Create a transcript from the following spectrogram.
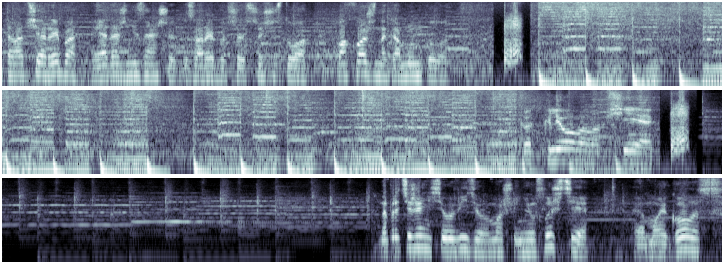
Это вообще рыба? Я даже не знаю, что это за рыба, что это существо. Похоже на гомункула. Как клево вообще. На протяжении всего видео вы, может, и не услышите э, мой голос,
